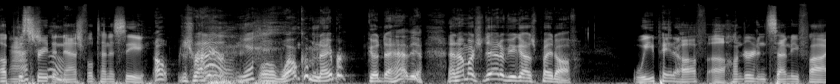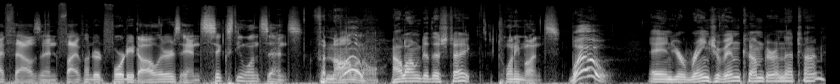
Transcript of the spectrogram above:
Up the street in Nashville. Nashville, Tennessee. Oh, just right Oh, here. yeah. Well, welcome, neighbor. Good to have you. And how much debt have you guys paid off? We paid off $175,540.61. Phenomenal. How long did this take? 20 months. Whoa! And your range of income during that time?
